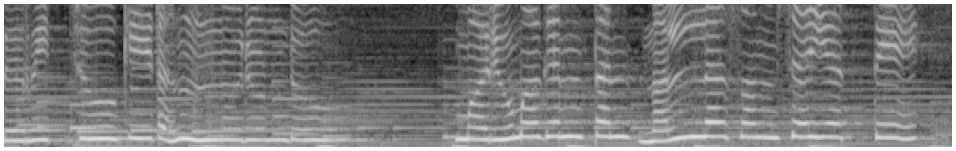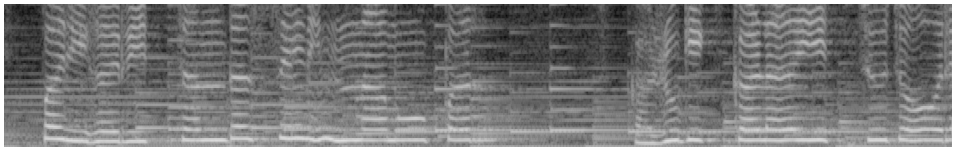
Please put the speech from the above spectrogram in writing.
തെറിച്ചു കിടന്നുരുണ്ടു. മരുമകൻ തൻ നല്ല സംശയത്തെ പരിഹരിച്ചന്തസ്സിൽ നിന്ന മൂപ്പർ കഴുകിക്കളയിച്ചു ചോര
